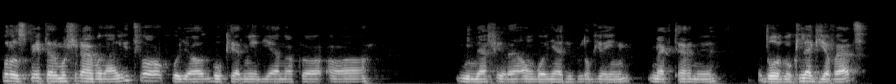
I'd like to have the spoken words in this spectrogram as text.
Orosz Péter most rá van állítva, hogy a Goker médiának a, a mindenféle angol nyelvű blogjain megtermő dolgok legjavát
